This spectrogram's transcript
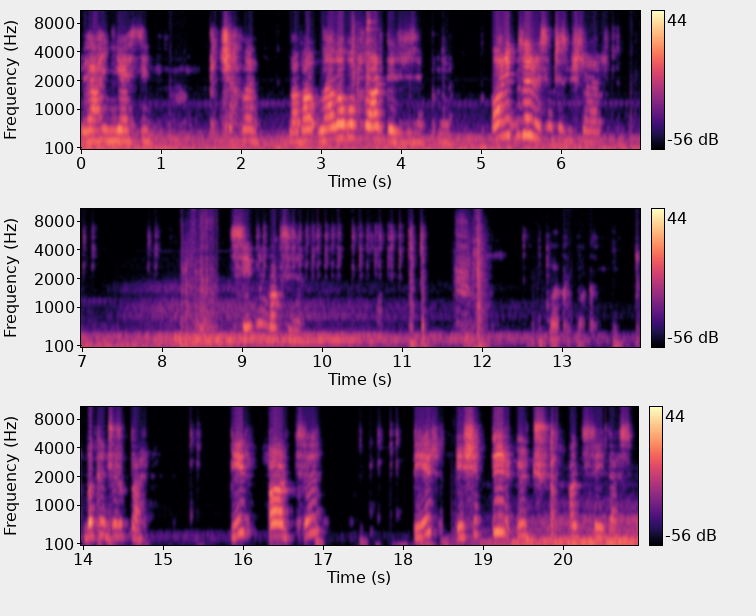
Rahim gelsin. Bıçaklar. Lava, lavabo tuvar dizeceğim buraya. Aa ne güzel resim çizmişler. Sevdim bak size. Bakın bakın. Bakın çocuklar. 1 artı 1 eşittir 3. Hadi say dersin.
